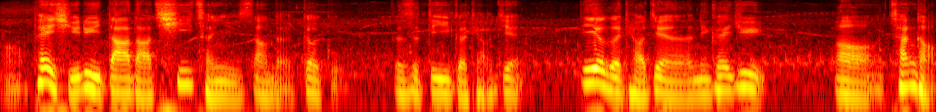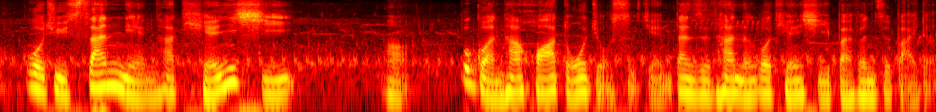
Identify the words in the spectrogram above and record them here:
啊，配息率达到七成以上的个股，这是第一个条件。第二个条件呢，你可以去啊参考过去三年它填息啊，不管它花多久时间，但是它能够填息百分之百的。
